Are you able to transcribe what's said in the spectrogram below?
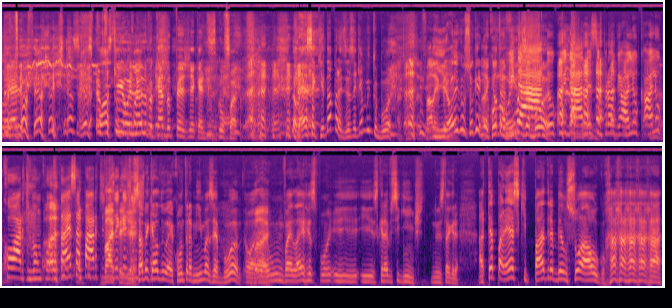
Respostas Fiquei do olhando pro cara do PG, cara, desculpa. Não, essa aqui dá pra dizer, essa aqui é muito boa. Fala aí, e olha que eu sou gremista, contra mim, eu mas é boa. Cuidado, cuidado esse programa. Olha, o- olha o corte, vão cortar essa parte e Vai, dizer que a PG. gente. Sabe aquela do é contra mim, mas é boa? Ó, Vai. é um vai lá e, responde, e, e escreve o seguinte no Instagram. Até parece que padre abençoa algo. Ha, ha, ha, ha, ha.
